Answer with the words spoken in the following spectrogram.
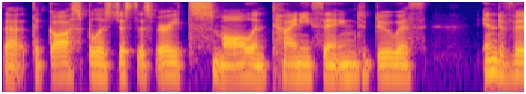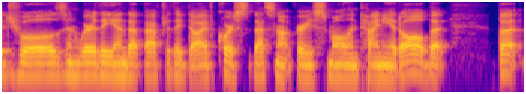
that the gospel is just this very small and tiny thing to do with individuals and where they end up after they die. Of course, that's not very small and tiny at all, but but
